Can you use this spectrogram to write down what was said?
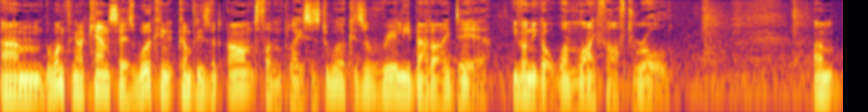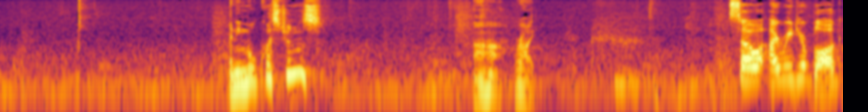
Um, the one thing I can say is working at companies that aren't fun places to work is a really bad idea. You've only got one life after all. Um, any more questions? Uh huh, right. So I read your blog,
